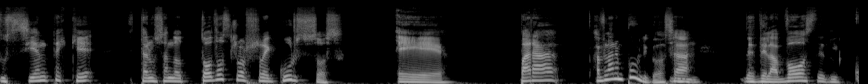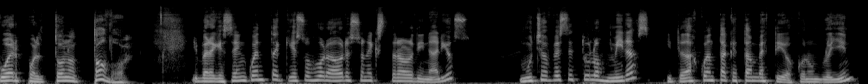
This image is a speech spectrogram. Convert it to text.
tú sientes que están usando todos los recursos eh, para hablar en público. O sea, Mm. desde la voz, desde el cuerpo, el tono, todo. Y para que se den cuenta que esos oradores son extraordinarios, muchas veces tú los miras y te das cuenta que están vestidos con un blue jean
